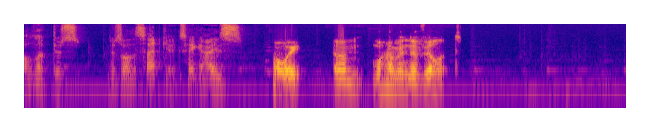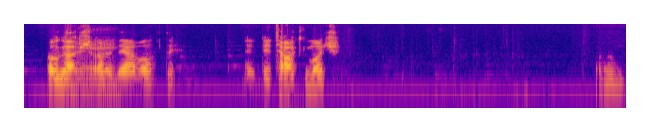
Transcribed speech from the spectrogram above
oh look, there's there's all the sidekicks. Hey guys. Oh wait. Um, what happened to villains? Oh gosh, Hey. they have a they, they, they talk too much. Um,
